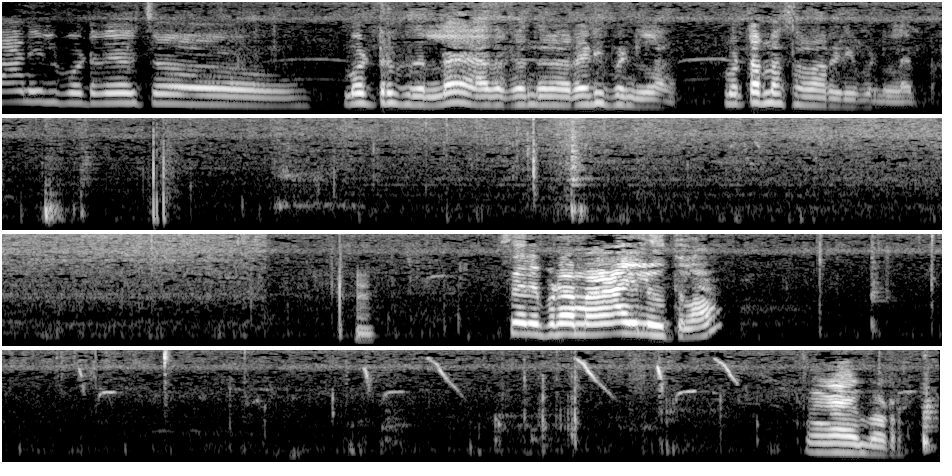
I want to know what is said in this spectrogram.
சாணியில் போட்டு வேவிச்ச மொட்டு இருக்குதுல்ல அதை கொஞ்சம் ரெடி பண்ணலாம். முட்டை மசாலா ரெடி பண்ணலாம் இப்போ. சரி இப்போ நம்ம ஆயில் ஊற்றலாம் வெங்காயம் போடுறேன்.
